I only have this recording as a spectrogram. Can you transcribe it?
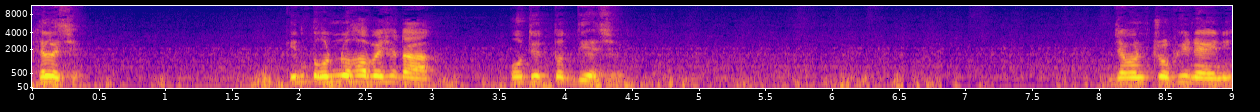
খেলেছে। কিন্তু অন্যভাবে সেটা প্রত্যুত্তর দিয়েছে। যেমন ট্রফি নেয়নি।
